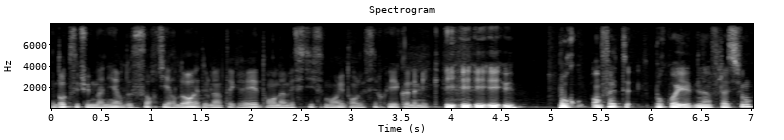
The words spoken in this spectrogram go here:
Et donc, c'est une manière de sortir l'or et de l'intégrer dans l'investissement et dans le circuit économique. Et, pour, en fait, pourquoi il y a de l'inflation?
